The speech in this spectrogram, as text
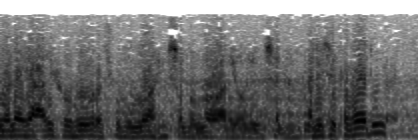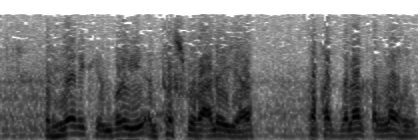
ولا يعرفه رسول الله صلى الله عليه وسلم. أليس كذلك؟ ولذلك ينبغي أن تصبر علي فقد بلاك الله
